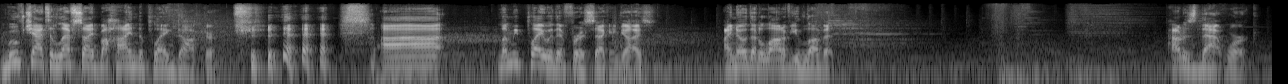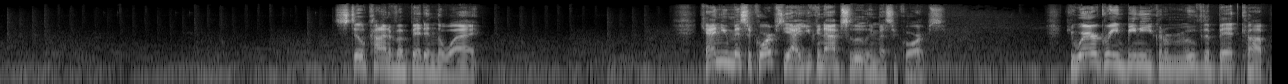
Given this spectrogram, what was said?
Move chat to left side behind the Plague Doctor. uh, let me play with it for a second, guys. I know that a lot of you love it. How does that work? Still kind of a bit in the way. Can you miss a corpse? Yeah, you can absolutely miss a corpse. If you wear a green beanie, you can remove the bit cup.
